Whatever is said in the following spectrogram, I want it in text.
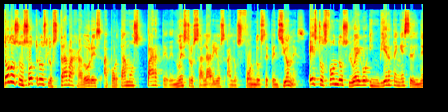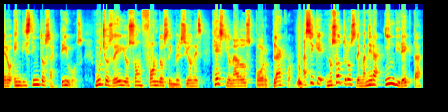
Todos nosotros los trabajadores aportamos parte de nuestros salarios a los fondos de pensiones. Estos fondos luego invierten este dinero en distintos activos. Muchos de ellos son fondos de gestionados por BlackRock. Así que nosotros de manera indirecta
